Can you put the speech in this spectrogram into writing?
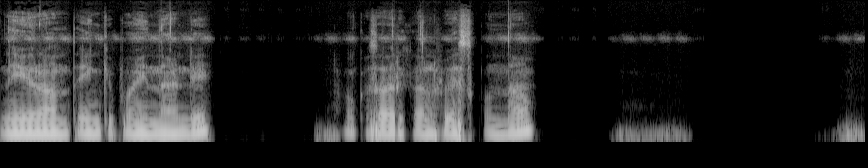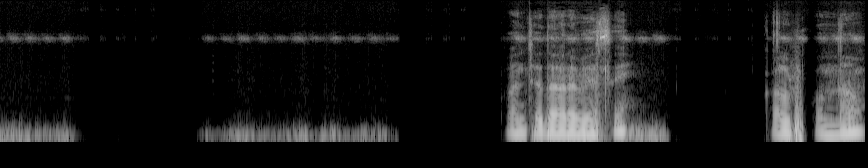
నీరు అంతా ఇంకిపోయిందండి. ఒకసారి కలిపేసుకుందాం. పంచదార వేసి కలుపుకుందాం.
